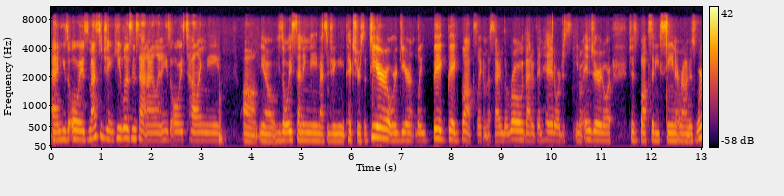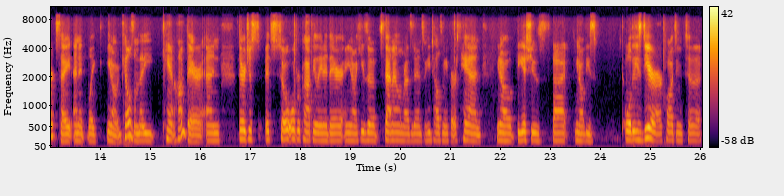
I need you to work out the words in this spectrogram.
and he's always messaging. He lives in Staten Island. And he's always telling me, um, you know, he's always sending me messaging me pictures of deer or deer like big big bucks like on the side of the road that have been hit or just you know injured or just bucks that he's seen around his work site, and it like you know it kills him that he can't hunt there and they're just it's so overpopulated there and you know he's a staten island resident so he tells me firsthand you know the issues that you know these all these deer are causing to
